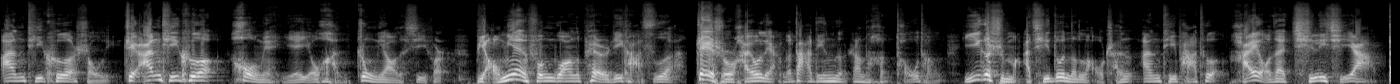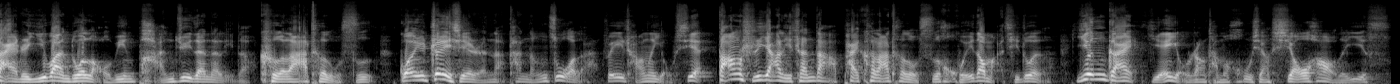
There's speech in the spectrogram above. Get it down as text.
安提柯手里，这安提柯后面也有很重要的戏份表面风光的佩尔迪卡斯啊，这时候还有两个大钉子让他很头疼，一个是马其顿的老臣安提帕特，还有在奇里奇亚带着一万多老兵盘踞在那里的克拉特鲁斯。关于这些人呢，他能做的非常的有限。当时亚历山大派克拉特鲁斯回到马其顿，应该也有让他们互相消耗的意思。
